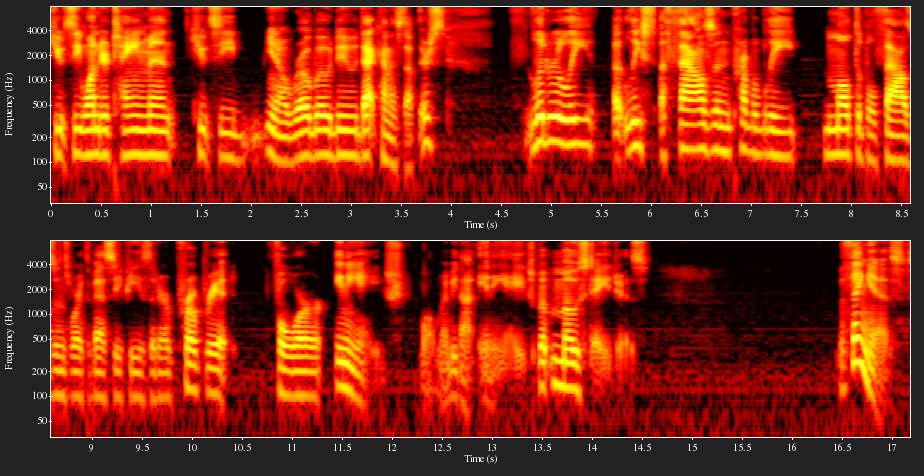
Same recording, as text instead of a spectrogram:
cutesy wondertainment, cutesy, you know, robo dude, that kind of stuff. There's literally at least a thousand, probably multiple thousands worth of SCPs that are appropriate for any age. Well, maybe not any age, but most ages. The thing is,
